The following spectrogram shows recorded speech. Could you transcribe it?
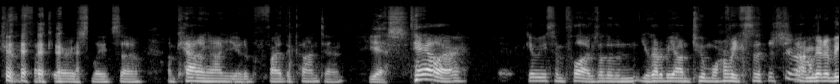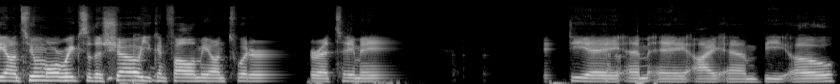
trips vicariously. So I'm counting on you to provide the content. Yes, Taylor. Give me some plugs other than you're going to be on two more weeks of the show. I'm going to be on two more weeks of the show. You can follow me on Twitter at Tame T A M A I M B O.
